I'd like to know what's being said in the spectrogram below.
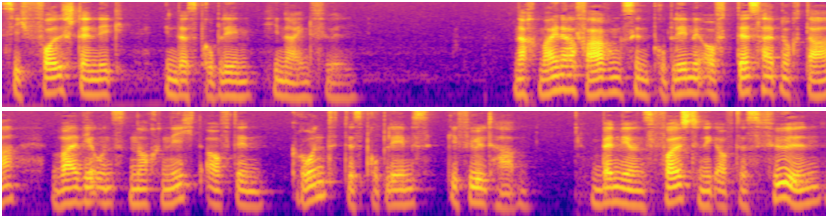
sich vollständig in das Problem hineinfühlen. Nach meiner Erfahrung sind Probleme oft deshalb noch da, weil wir uns noch nicht auf den Grund des Problems gefühlt haben. Wenn wir uns vollständig auf das Fühlen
